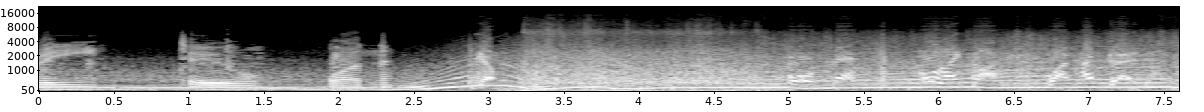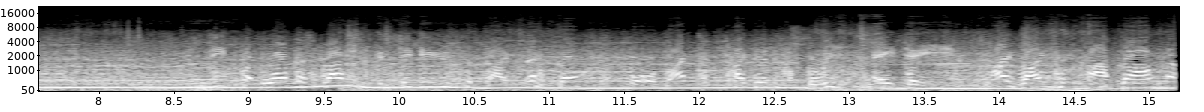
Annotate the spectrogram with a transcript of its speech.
three, two, one. Go. Four left, four right bar, 100. Deep water splash continues to five left, four right, tighten, 380. Five right, half long, 20.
